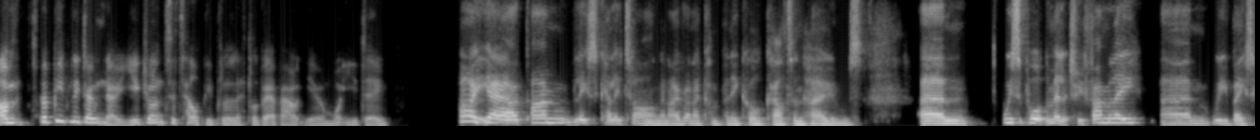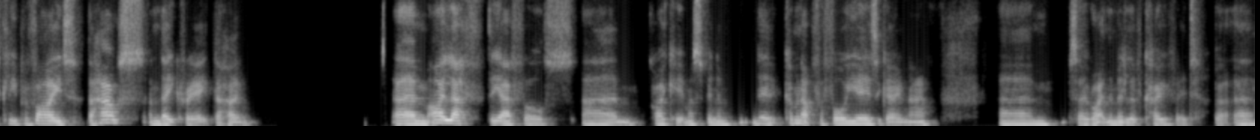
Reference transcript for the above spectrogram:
Um, for people who don't know you, do you want to tell people a little bit about you and what you do? Hi, yeah, I'm Lisa Kelly Tonge and I run a company called Kelton Homes. Um, we support the military family. Um, we basically provide the house and they create the home. Um, I left the Air Force, um, crikey, it must have been coming up for four years ago now. Um, so, right in the middle of COVID. But uh,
